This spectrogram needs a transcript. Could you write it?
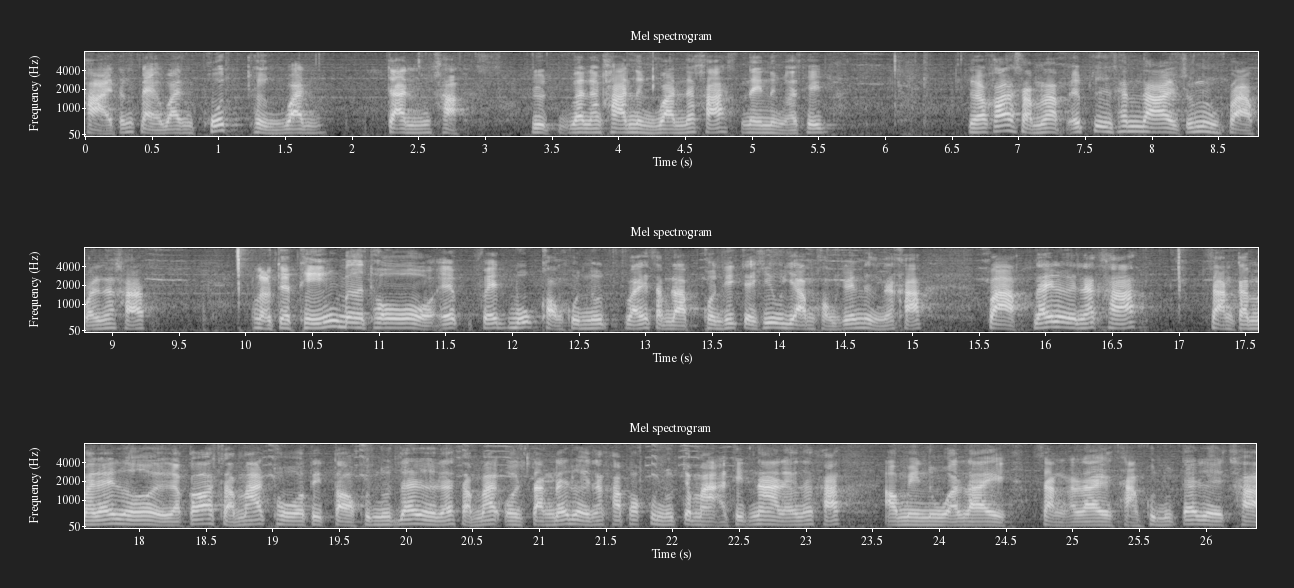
ขายตั้งแต่วันพุธถึงวัน จันทร์ค่ะ หยุดวันอังคารหนึ่งวันนะคะ ในหนึ่งอาทิตย์ แล้วก็สำหรับ FC ท่านใดเจ๊หนึ่งฝากไว้นะครับเราจะทิ้งเบอร์โทรเอฟเฟซบุ๊กของคุณนุชไว้สำหรับคนที่จะหิ้วยำของเจ๊หนึ่งนะคะ ฝากได้เลยนะคะ สั่งกันมาได้เลย แล้วก็สามารถโทรติดต่อคุณนุชได้เลย และสามารถโอนตังค์ได้เลยนะคะเพราะคุณนุชจะมาอาทิตย์หน้าแล้วนะคะ เอาเมนูอะไรสั่งอะไรถามคุณนุชได้เลยค่ะ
